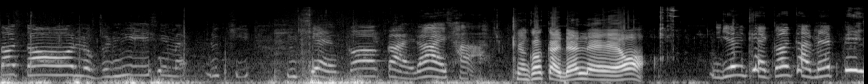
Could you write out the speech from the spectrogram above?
ตอนตอนหนูเป็นพี่ใช่ไหมหนู คิดหนูเขียนก็ไก่ได้ค่ะเขียนก็ไก่ได้แล้วอะยื่นแขกก็ขาดไม่เป็น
